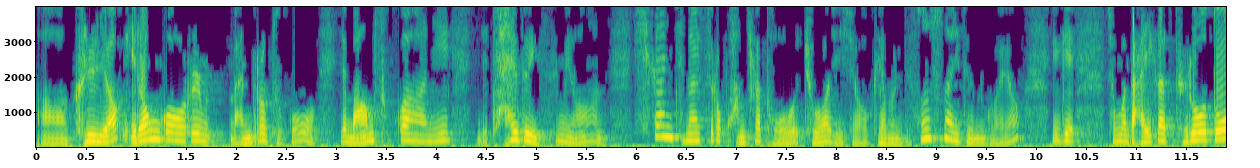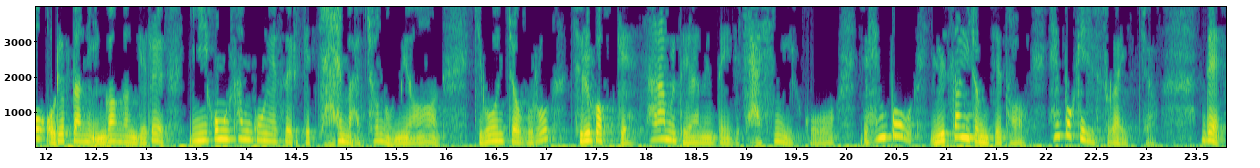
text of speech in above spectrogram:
어, 근력 이런 거를 만들어 두고 이제 마음 습관이 이제 잘 돼 있으면 시간이 지날수록 관계가 더 좋아지죠. 그야말로 이제 선순환이 되는 거예요. 이게 정말 나이가 들어도 어렵다는 인간관계를 2030에서 이렇게 잘 맞춰 놓으면 기본적으로 즐겁게 사람을 대하는데 이제 자신이 있고 이제 행복 일상이 좀 이제 더 행복해질 수가 있죠. 근데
